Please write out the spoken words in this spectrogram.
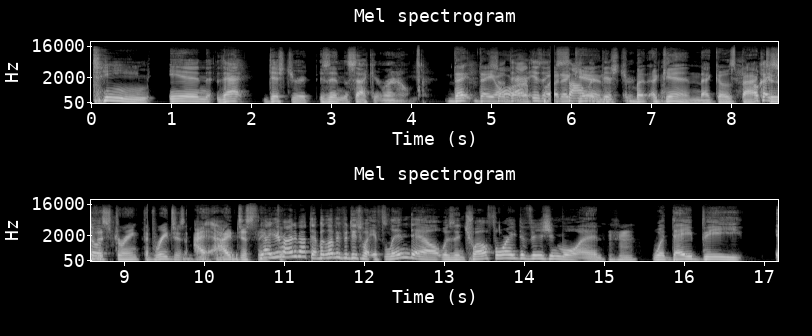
team in that district is in the second round. they they So are. that is a solid again, district. But again, that goes back Okay, to so the strength of regions. I I just think Yeah, you're that- right about that. But let me put it this way: if Lindale was in 12 4A Division One, Mhm. would they be i-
